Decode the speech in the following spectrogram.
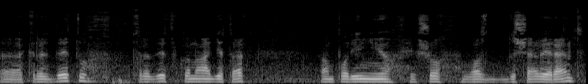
е, кредиту, кредит в Канаді, так? Там порівнюю, якщо у вас дешевий рент,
